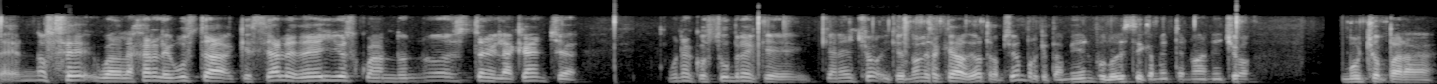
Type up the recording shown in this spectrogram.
Eh, no sé, Guadalajara le gusta que se hable de ellos cuando no están en la cancha. Una costumbre que, que, han hecho y que no les ha quedado de otra opción, porque también futbolísticamente no han hecho mucho para,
